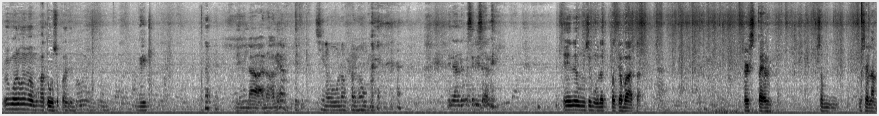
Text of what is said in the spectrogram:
Huwag mo naman ma'am, makatusok ka din. Okay. Biglaan ng ano yan. Sinaunang panahon pa. Tinalo ko si Rizal eh. Yan yung simulat pagkabata. Hairstyle. Isang, isa lang.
